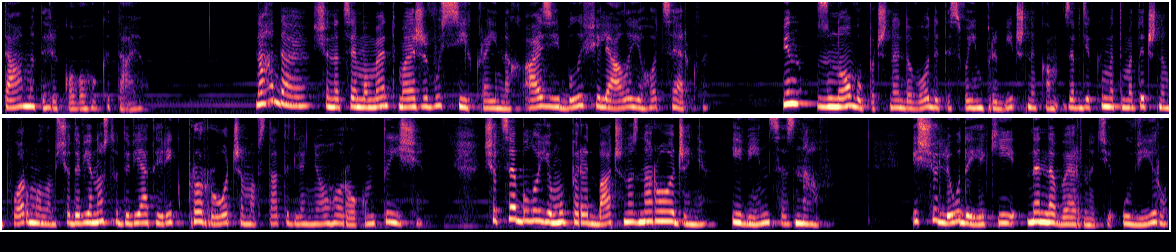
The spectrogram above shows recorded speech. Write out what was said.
та материкового Китаю. Нагадаю, що на цей момент майже в усіх країнах Азії були філіали його церкви. Він знову почне доводити своїм прибічникам завдяки математичним формулам, що 99-й рік пророче мав стати для нього роком тиші, що це було йому передбачено з народження, і він це знав. І що люди, які не навернуті у віру,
